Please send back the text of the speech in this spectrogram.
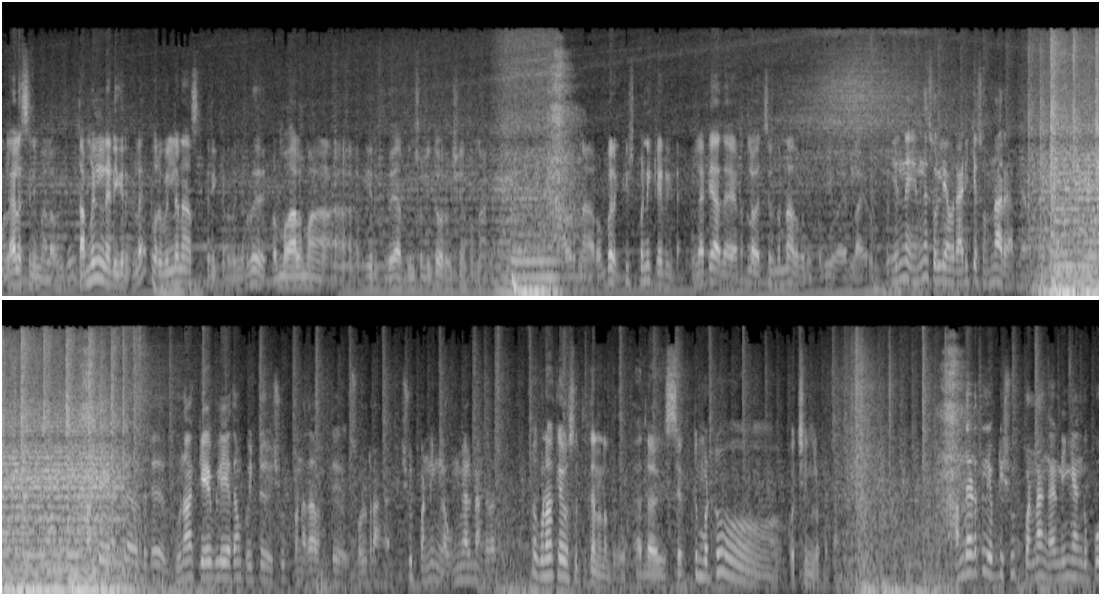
மலையாள சினிமாவில் வந்து தமிழ் நடிகர்களை ஒரு வில்லனா சித்தரிக்கிறதுங்கிறது ரொம்ப காலமாக இருக்குது அப்படின்னு சொல்லிட்டு ஒரு விஷயம் சொன்னாங்க. அவர் நான் ரொம்ப ரெக்வஸ்ட் பண்ணி கேட்டுக்கிட்டேன். இல்லாட்டி அந்த இடத்துல வச்சிருந்தோம்னா அது கொஞ்சம் பெரிய வைரல் ஆயிரும் என்ன என்ன சொல்லி அவர் அடிக்க சொன்னாரு அந்த இடத்துல? அந்த இடத்துல வந்துட்டு குணா கேவ்லயே தான் போயிட்டு ஷூட் பண்ணதா வந்துட்டு சொல்றாங்க. ஷூட் பண்ணீங்களா? உண்மையாலுமே அங்கதான் குணாக்கேவை சுற்றி தான் நடந்தது. அந்த செட்டு மட்டும் கொச்சினில் போட்டாங்க. அந்த இடத்துல எப்படி ஷூட் பண்ணாங்க? நீங்க அங்க போ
